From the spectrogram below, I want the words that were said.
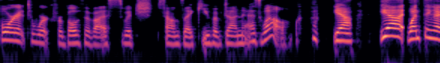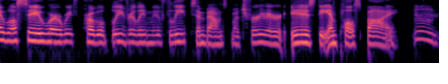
for it to work for both of us, which sounds like you have done as well. Yeah. Yeah. One thing I will say where we've probably really moved leaps and bounds much further is the impulse buy, mm.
